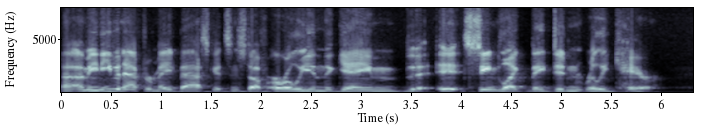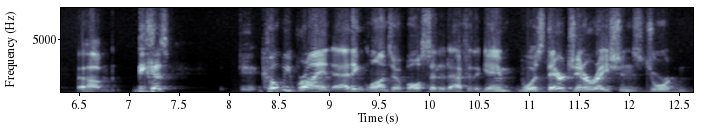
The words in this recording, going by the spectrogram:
I mean, even after made baskets and stuff early in the game, it seemed like they didn't really care. Um, because Kobe Bryant, I think Lonzo Ball said it after the game, was their generation's Jordan.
